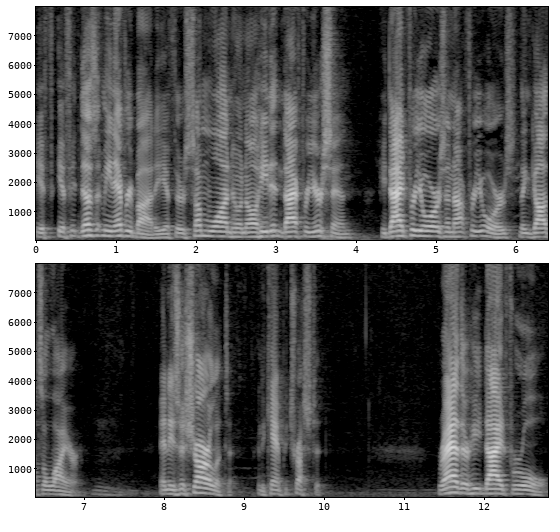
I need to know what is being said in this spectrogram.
if, if it doesn't mean everybody, if there's someone who, no, he didn't die for your sin, he died for yours and not for yours, then God's a liar. And he's a charlatan, and he can't be trusted. Rather, he died for all.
